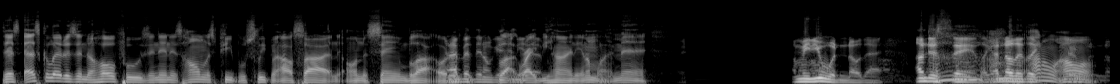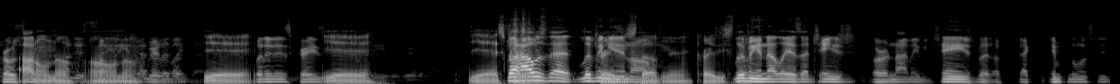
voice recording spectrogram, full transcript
There's escalators in the Whole Foods, and then there's homeless people sleeping outside on the same block, or I bet they don't get block right behind it. And I'm like, man, I mean, you wouldn't know that. I'm just saying. Like I know that. Like, I don't- I don't- I don't know. I don't know. it's weird about that. yeah, But it is crazy. Yeah. Yeah. It's So how crazy. was that living crazy in stuff, um, man? Crazy stuff. living in LA? Has that changed or not? Maybe changed, but affect influenced it.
